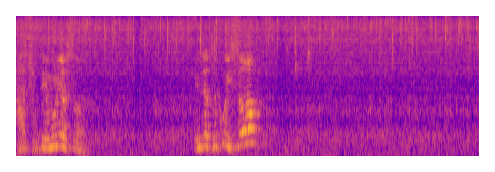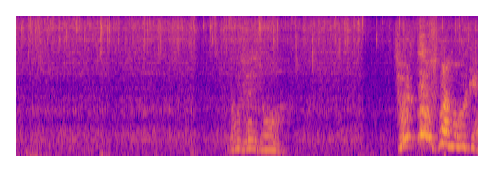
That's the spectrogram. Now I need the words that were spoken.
다수 때문이었어. 인자 듣고 있어? 용서해줘. 절대로 술 안 먹을게.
